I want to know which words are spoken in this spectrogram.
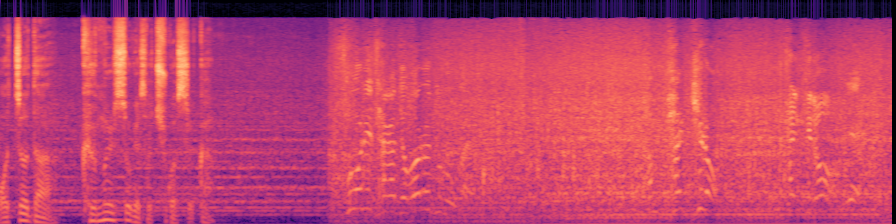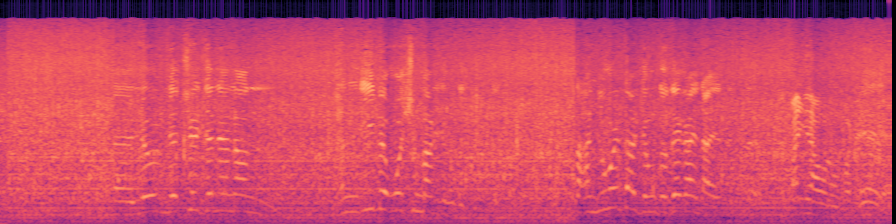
어쩌다 그물 속에서 죽었을까? 손이 차가지고 얼어 죽은 거야 한 8kg 8kg? 예. 에, 요 며칠 전에는 한 250마리 정도 죽었어요 한 6월달 정도 돼가 나야 됐어요 빨리 나오는 거네. 예.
